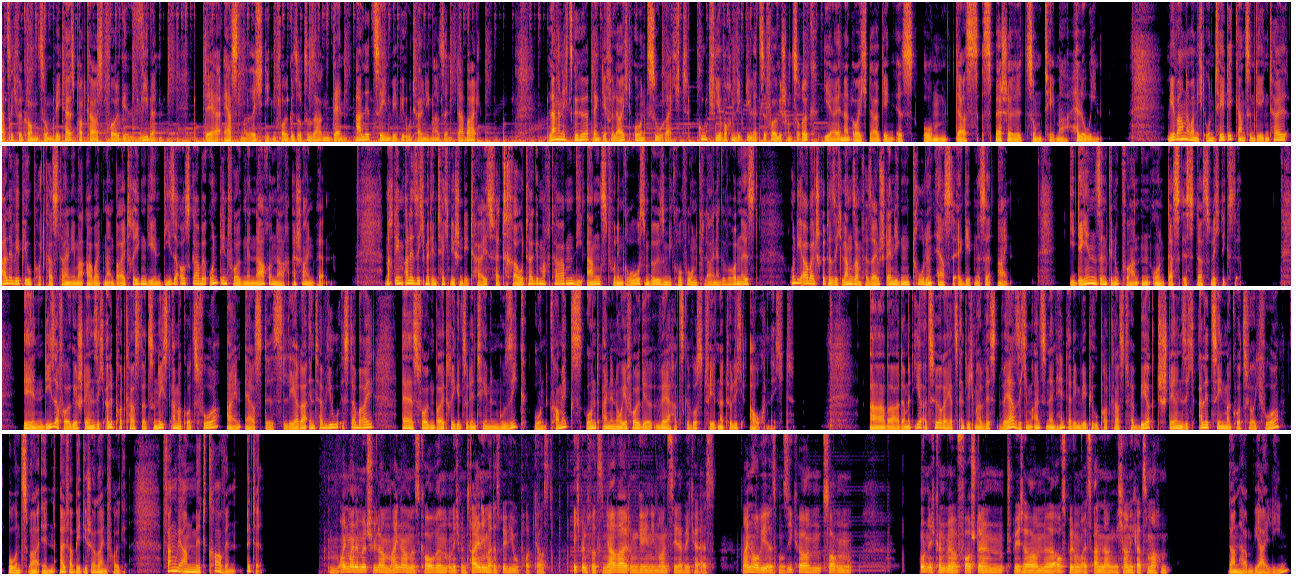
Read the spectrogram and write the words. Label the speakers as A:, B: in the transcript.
A: Herzlich willkommen zum WKS Podcast Folge 7. Der ersten richtigen Folge sozusagen, denn alle 10 WPU-Teilnehmer sind dabei. Lange nichts gehört, denkt ihr vielleicht, und zu Recht. Gut vier Wochen liegt die letzte Folge schon zurück. Ihr erinnert euch, da ging es um das Special zum Thema Halloween. Wir waren aber nicht untätig, ganz im Gegenteil, alle WPU-Podcast-Teilnehmer arbeiten an Beiträgen, die in dieser Ausgabe und den folgenden nach und nach erscheinen werden. Nachdem alle sich mit den technischen Details vertrauter gemacht haben, die Angst vor dem großen bösen Mikrofon kleiner geworden ist und die Arbeitsschritte sich langsam verselbstständigen, trudeln erste Ergebnisse ein. Ideen sind genug vorhanden und das ist das Wichtigste. In dieser Folge stellen sich alle Podcaster zunächst einmal kurz vor. Ein erstes Lehrerinterview ist dabei. Es folgen Beiträge zu den Themen Musik und Comics und eine neue Folge Wer hat's gewusst fehlt natürlich auch nicht. Aber damit ihr als Hörer jetzt endlich mal wisst, wer sich im Einzelnen hinter dem WPU Podcast verbirgt, stellen sich alle zehn mal kurz für euch vor, und zwar in alphabetischer Reihenfolge. Fangen wir an mit Corvin, bitte.
B: Moin meine Mitschüler, mein Name ist Corvin und ich bin Teilnehmer des WWU Podcast. Ich bin 14 Jahre alt und gehe in die 9C der WKS. Mein Hobby ist Musik hören, zocken und ich könnte mir vorstellen, später eine Ausbildung als Anlagenmechaniker zu machen.
A: Dann haben wir Eileen.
